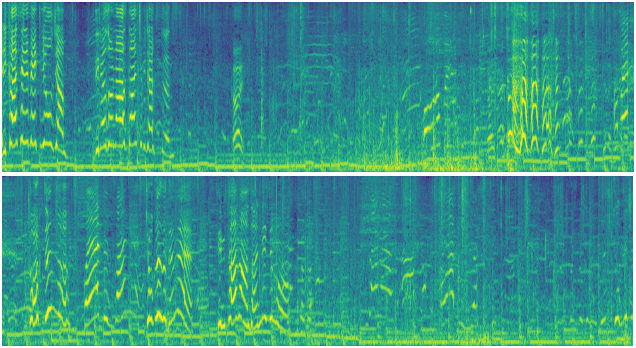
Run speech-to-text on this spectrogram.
İlkan seni bekliyor olacağım. Dinozorun ağzından çıkacaksın. Kay. Korktun mu? Bayağı hızlı anne. Çok hızlı değil mi? Timsahın ağzı anneciğim o. Çok hızlı.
